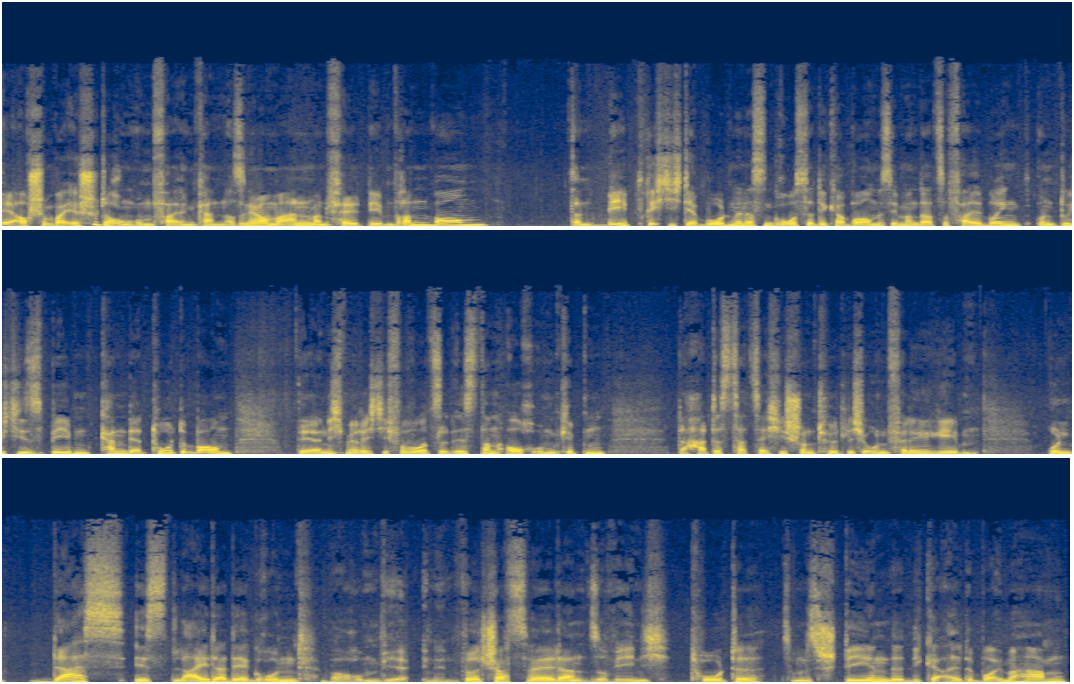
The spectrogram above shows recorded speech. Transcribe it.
der auch schon bei Erschütterung umfallen kann. Also nehmen wir mal an, man fällt nebendran einen Baum, dann bebt richtig der Boden, wenn das ein großer, dicker Baum ist, den man da zu Fall bringt. Und durch dieses Beben kann der tote Baum, der nicht mehr richtig verwurzelt ist, dann auch umkippen. Da hat es tatsächlich schon tödliche Unfälle gegeben. Und das ist leider der Grund, warum wir in den Wirtschaftswäldern so wenig tote, zumindest stehende, dicke alte Bäume haben.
